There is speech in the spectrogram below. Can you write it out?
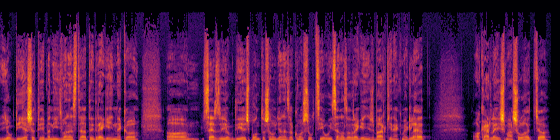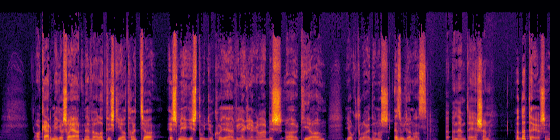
jogdíj esetében így van ez, tehát egy regénynek a, a szerzőjogdíj és pontosan ugyanez a konstrukció, hiszen az a regény is bárkinek meg lehet, akár le is másolhatja, akár még a saját neve alatt is kiadhatja, és mégis tudjuk, hogy elvileg legalábbis a, ki a jogtulajdonos. Ez ugyanaz. Nem teljesen. Hát de teljesen.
